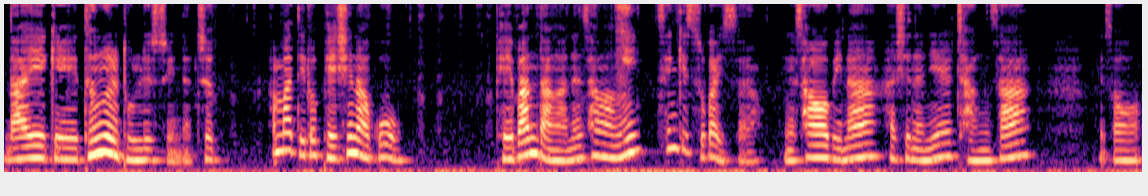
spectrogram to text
나에게 등을 돌릴 수 있는 즉 한마디로 배신하고 배반당하는 상황이 생길 수가 있어요. 사업이나 하시는 일, 장사 그래서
